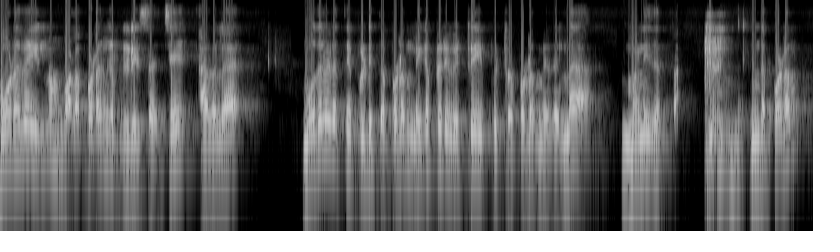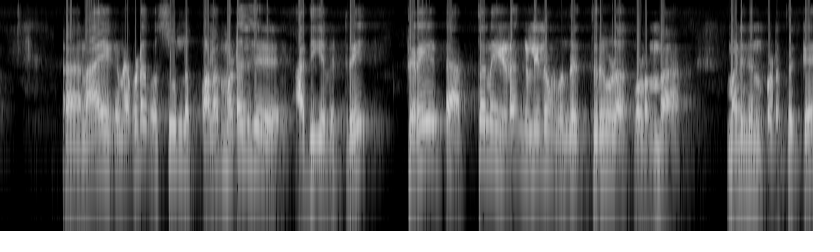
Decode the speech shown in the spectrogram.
கூடவே இன்னும் பல படங்கள் ரிலீஸ் ஆச்சு. அதுல முதலிடத்தை பிடித்த படம் மிகப்பெரிய வெற்றியை பெற்ற படம் எதுன்னா மனிதன் தான். இந்த படம் நாயகனை விட வசூல்ல பல மடங்கு அதிக வெற்றி. திரையிட்ட அத்தனை இடங்களிலும் வந்து திருவிழா கோலம் தான் மனிதன் படத்துக்கு.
